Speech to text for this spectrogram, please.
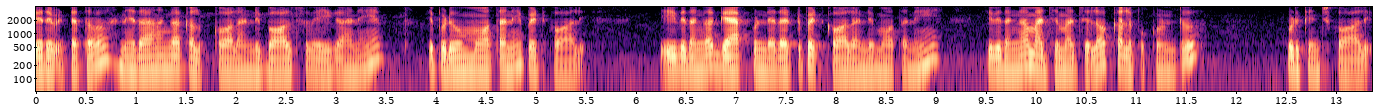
గరిబిట్టతో నిదానంగా కలుపుకోవాలండి బాల్స్ వేయగానే. ఇప్పుడు మూతని పెట్టుకోవాలి. ఈ విధంగా గ్యాప్ ఉండేటట్టు పెట్టుకోవాలండి మూతని. ఈ విధంగా మధ్య మధ్యలో కలుపుకుంటూ ఉడికించుకోవాలి.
